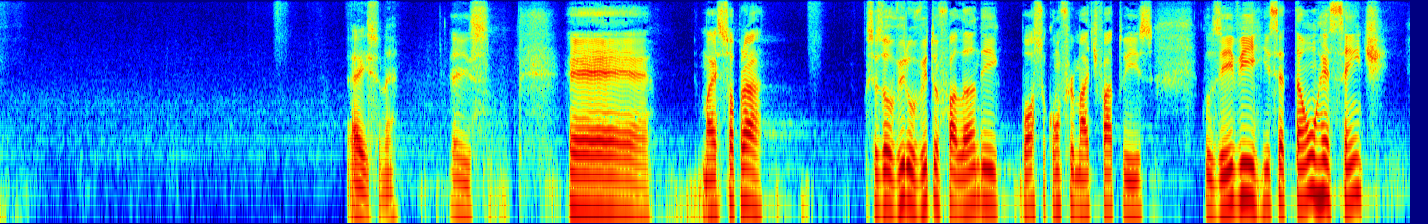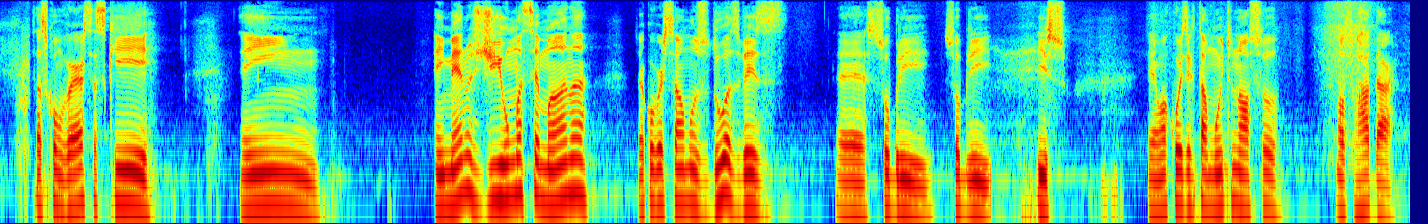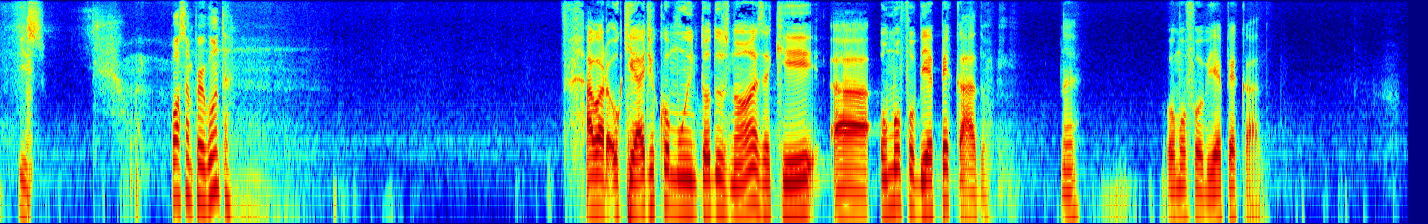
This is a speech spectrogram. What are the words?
é isso, né? É isso. É, mas só para vocês ouviram o Vitor falando e posso confirmar de fato isso. Inclusive, isso é tão recente, essas conversas, que em, em menos de uma semana já conversamos duas vezes é, sobre, sobre isso. É uma coisa que está muito no nosso, nosso radar, isso. Posso uma pergunta? Agora, o que há de comum em todos nós é que a homofobia é pecado, né? Homofobia é pecado.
